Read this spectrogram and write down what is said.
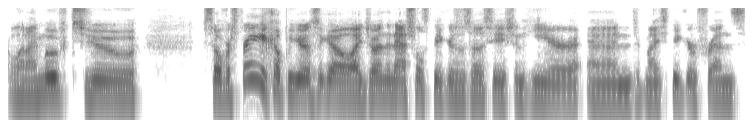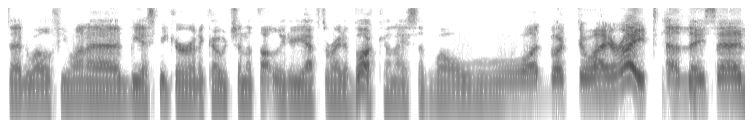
when i moved to silver spring a couple years ago i joined the national speakers association here and my speaker friends said well if you want to be a speaker and a coach and a thought leader you have to write a book. And i said well what book do i write? And they said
